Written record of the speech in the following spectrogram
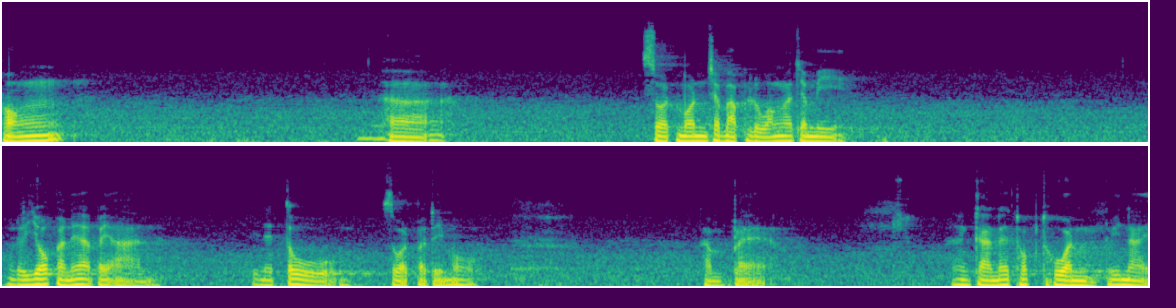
ของสวดมนต์ฉบับหลวงจะมี หรือยกอันนี้ไปอ่าน ที่ในตู้สวดปฏิโมกคำแปลการได้ทบทวนวินัย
